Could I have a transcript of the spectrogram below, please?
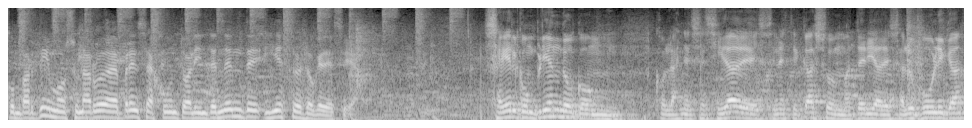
Compartimos una rueda de prensa junto al intendente y esto es lo que desea. Seguir cumpliendo con, las necesidades, en este caso en materia de salud pública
